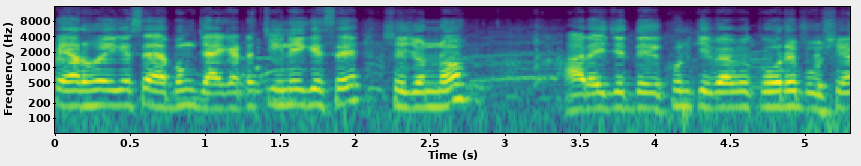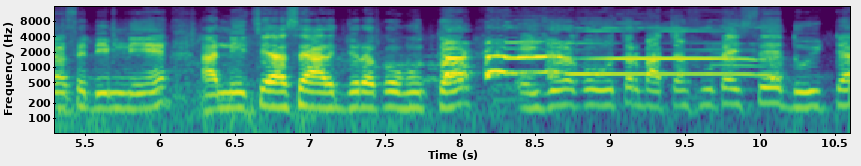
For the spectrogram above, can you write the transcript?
পেয়ার হয়ে গেছে এবং জায়গাটা চিনে গেছে সেই জন্য আর এই যে দেখুন কীভাবে করে বসে আছে ডিম নিয়ে, আর নিচে আছে আরেক জোড়া কবুতর। এই জোড়া কবুতর বাচ্চা ফুটাইছে দুইটা,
